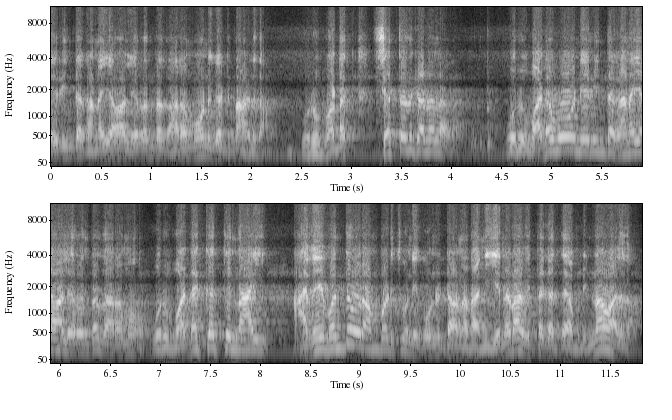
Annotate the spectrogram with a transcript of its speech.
நெறிந்த கணையால் இறந்தது அறமோன்னு கேட்டு தான் அழுதான். ஒரு வட செத்ததுக்கு அழல ஒரு வடவோ நெறிந்த கணையால் இறந்தது அறமோ ஒரு வடக்கத்து நாய் அவன் வந்து ஒரு அம்படிச்சு உன்னை கொண்டுட்டானடா நீ என்னடா வித்த கத்த அப்படின்னா அழுதான்.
